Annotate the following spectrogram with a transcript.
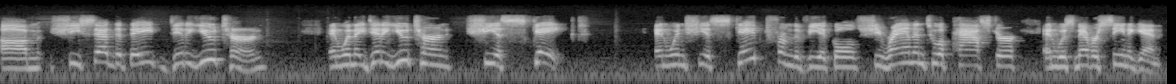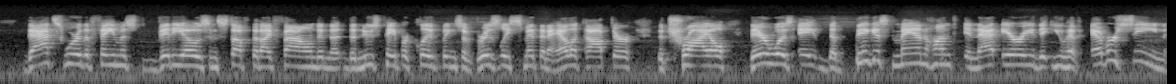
Um, she said that they did a U turn, and when they did a U turn, she escaped. And when she escaped from the vehicle, she ran into a pastor and was never seen again. That's where the famous videos and stuff that I found and the, the newspaper clippings of Grizzly Smith in a helicopter, the trial. There was a the biggest manhunt in that area that you have ever seen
